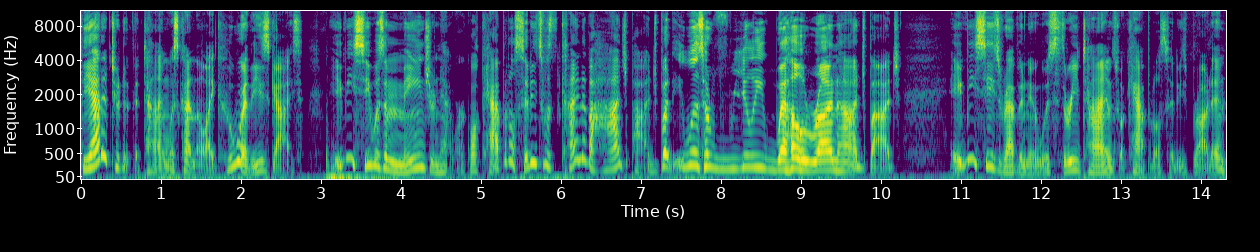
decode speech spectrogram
The attitude at the time was kind of like, who are these guys? ABC was a major network, while Capital Cities was kind of a hodgepodge, but it was a really well run hodgepodge. ABC's revenue was three times what Capital Cities brought in,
